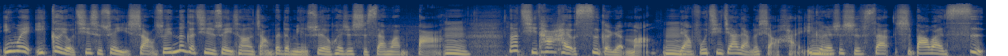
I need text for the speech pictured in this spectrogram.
因为一个有七十岁以上，所以那个七十岁以上的长辈的免税额会是十三万八，嗯。那其他还有四个人嘛，嗯，两夫妻加两个小孩，一个人是十三十八万四，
